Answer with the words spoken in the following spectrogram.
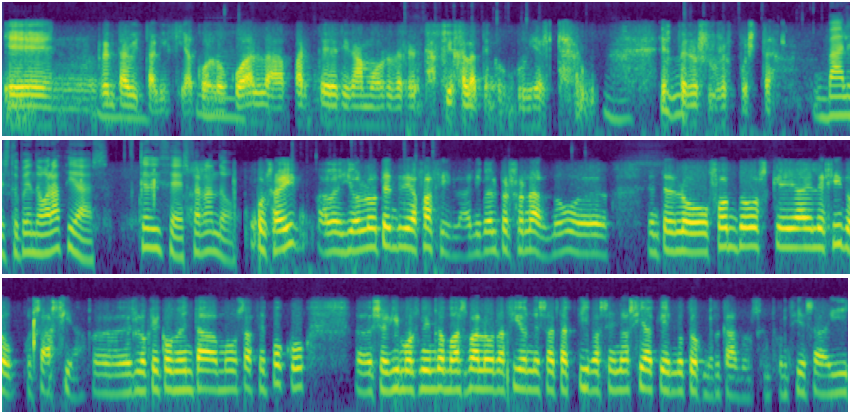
en renta vitalicia, con lo mm. cual la parte, digamos, de renta fija la tengo cubierta. Mm. Espero su respuesta. Vale, estupendo, gracias. ¿Qué dices, Fernando? Pues ahí, a ver, yo lo tendría fácil a nivel personal, ¿no? Eh, entre los fondos que ha elegido, pues Asia, eh, es lo que comentábamos hace poco, eh, seguimos viendo más valoraciones atractivas en Asia que en otros mercados. Entonces ahí,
